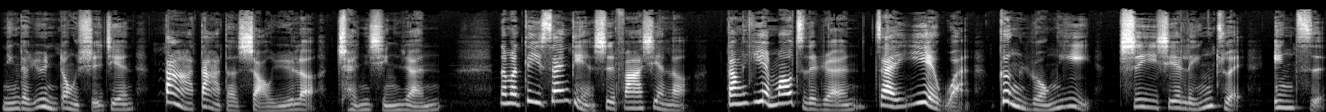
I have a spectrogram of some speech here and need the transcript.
您的运动时间大大的少于了成型人。那么第三点是发现了，当夜猫子的人在夜晚更容易吃一些零嘴，因此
